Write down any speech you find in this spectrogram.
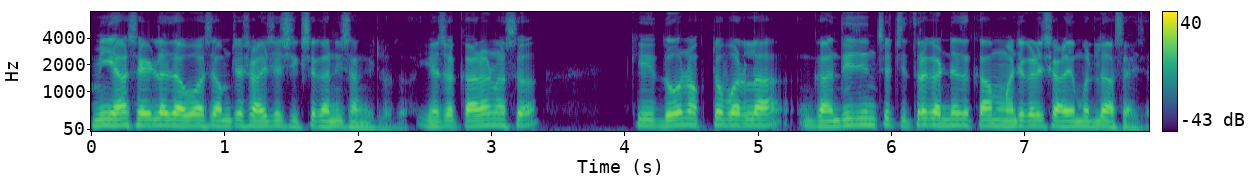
मी या साईडला जावं असं आमच्या शाळेच्या शिक्षकांनी सांगितलं होतं. याचं कारण असं की दोन ऑक्टोबरला गांधीजींचं चित्र काढण्याचं काम माझ्याकडे शाळेमधलं असायचं.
